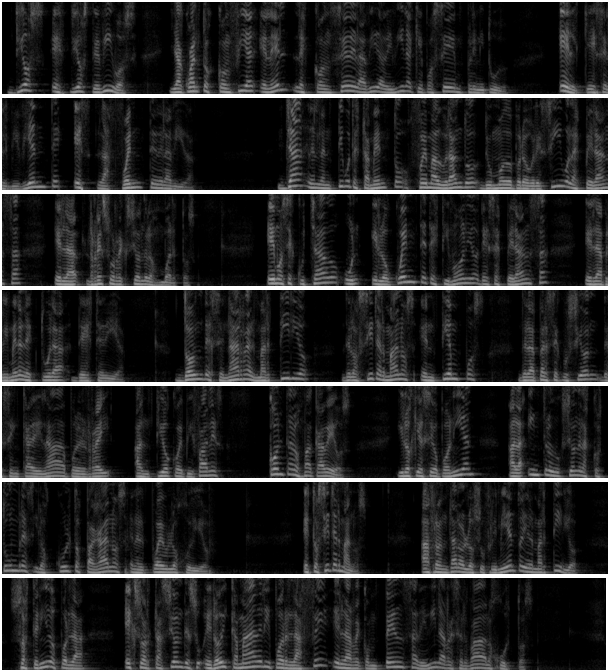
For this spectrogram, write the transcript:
Dios es Dios de vivos y a cuantos confían en Él les concede la vida divina que posee en plenitud. Él, que es el viviente, es la fuente de la vida. Ya en el Antiguo Testamento fue madurando de un modo progresivo la esperanza en la resurrección de los muertos. Hemos escuchado un elocuente testimonio de esa esperanza en la primera lectura de este día, donde se narra el martirio de los siete hermanos en tiempos de la persecución desencadenada por el rey Antíoco Epifanes contra los macabeos y los que se oponían a la introducción de las costumbres y los cultos paganos en el pueblo judío. Estos siete hermanos afrontaron los sufrimientos y el martirio, sostenidos por la exhortación de su heroica madre y por la fe en la recompensa divina reservada a los justos.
